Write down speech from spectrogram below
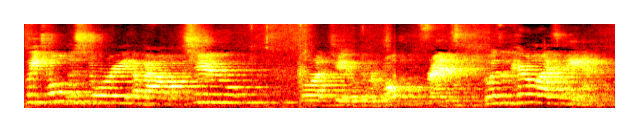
we told the story about two, well, not two, there were multiple friends. It was a paralyzed man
